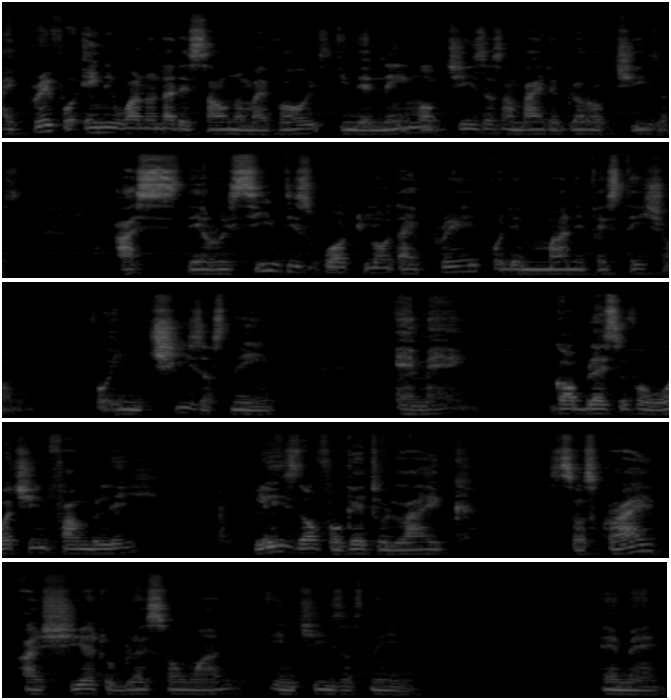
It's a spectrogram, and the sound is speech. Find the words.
I pray for anyone under the sound of my voice in the name of Jesus and by the blood of Jesus. As they receive this word, Lord, I pray for the manifestation. For in Jesus' name, Amen. God bless you for watching, family. Please don't forget to like, subscribe, and share to bless someone in Jesus' name. Amen.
